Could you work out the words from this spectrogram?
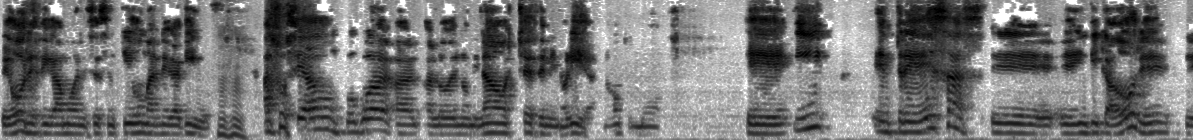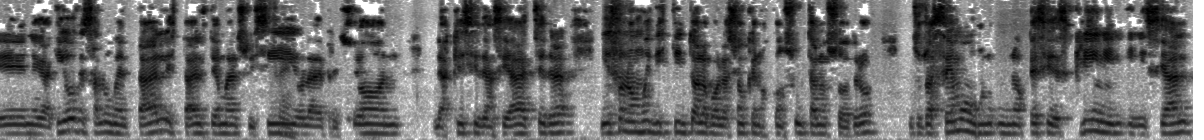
peores, digamos, en ese sentido más negativos, asociado un poco a, lo denominado estrés de minoría, ¿no? Como, eh, y entre esos eh, eh, indicadores negativos de salud mental está el tema del suicidio, la depresión, las crisis de ansiedad, etcétera, y eso no es muy distinto a la población que nos consulta a nosotros. Nosotros hacemos una especie de screening inicial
